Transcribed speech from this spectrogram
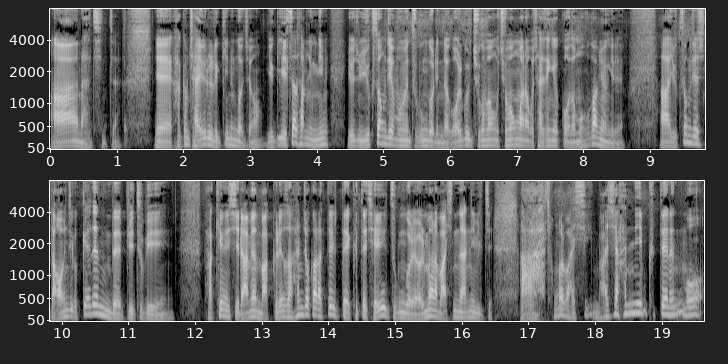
아, 나 진짜. 예, 가끔 자유를 느끼는 거죠. 1436님, 요즘 육성재 보면 두근거린다고. 얼굴 주먹, 주먹만 하고 잘생겼고 너무 호감형이래요. 아, 육성재 씨 나온 지가 꽤 됐는데, B2B. 박혜은 씨, 라면 막 끓여서 한 젓가락 뜰 때 그때 제일 두근거려요. 얼마나 맛있는 한 입일지. 아, 정말 맛이, 맛이 한 입, 그때는 뭐,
